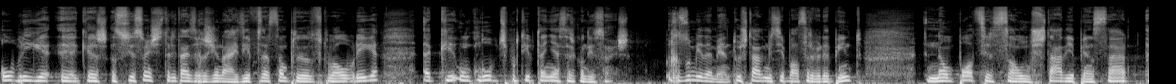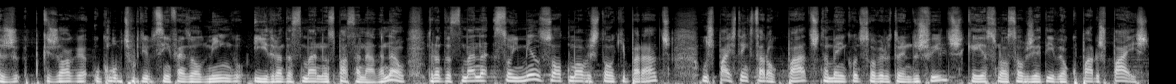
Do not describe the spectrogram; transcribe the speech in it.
obriga, que as associações distritais e regionais e a Federação Portuguesa de Futebol obriga a que um clube desportivo tenha essas condições. Resumidamente, o Estádio Municipal de Cerveira Pinto não pode ser só um estádio a pensar que joga o Clube Desportivo de Sinfãs ao domingo e durante a semana não se passa nada. Não. Durante a semana são imensos automóveis que estão aqui parados, os pais têm que estar ocupados também enquanto estão a ver o treino dos filhos, que é esse o nosso objetivo, é ocupar os pais,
